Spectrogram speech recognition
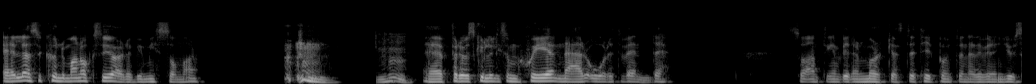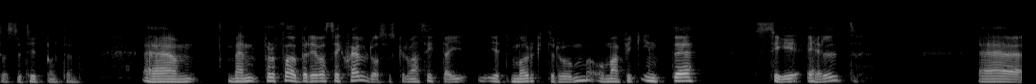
Eller så kunde man också göra det vid midsommar. Mm. uh, för det skulle liksom ske när året vände. Så antingen vid den mörkaste tidpunkten eller vid den ljusaste tidpunkten. Um, men för att förbereda sig själv då så skulle man sitta i, i ett mörkt rum och man fick inte se eld. Eh,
